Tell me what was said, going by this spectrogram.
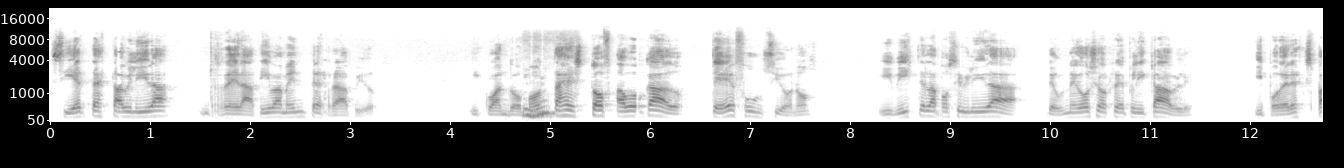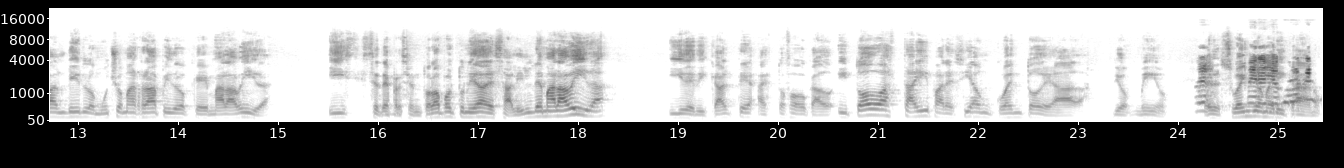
cierta estabilidad relativamente rápido. Y cuando montas Stuff Avocado, te funcionó. Y viste la posibilidad de un negocio replicable y poder expandirlo mucho más rápido que Mala Vida. Y se te presentó la oportunidad de salir de Mala Vida y dedicarte a Stuff Avocado. Y todo hasta ahí parecía un cuento de hadas. Dios mío el sueño americano.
